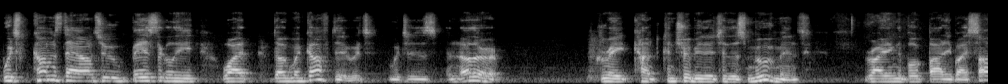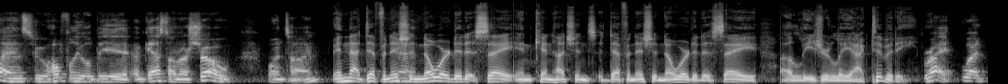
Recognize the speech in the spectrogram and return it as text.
which comes down to basically what Doug McGuff did, which which is another great con- contributor to this movement, writing the book Body by Science, who hopefully will be a guest on our show one time. Mm-hmm. In that definition, yeah. nowhere did it say, in Ken Hutchins' definition, nowhere did it say a leisurely activity. Right. What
